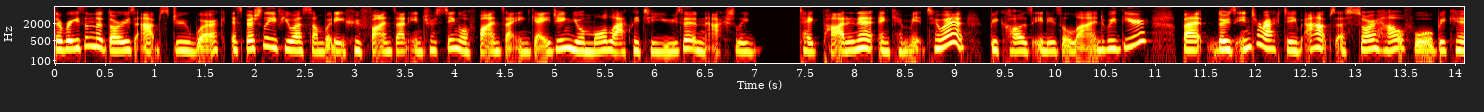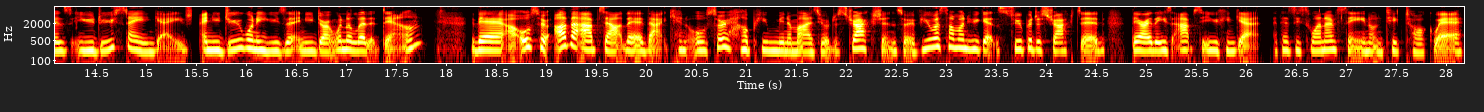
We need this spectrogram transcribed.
the reason that those apps do work, especially if you are somebody who finds that interesting or finds that engaging, you're more likely to use it and actually take part in it and commit to it because it is aligned with you. But those interactive apps are so helpful because you do stay engaged and you do want to use it and you don't want to let it down. There are also other apps out there that can also help you minimize your distraction. So if you are someone who gets super distracted, there are these apps that you can get. There's this one I've seen on TikTok where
